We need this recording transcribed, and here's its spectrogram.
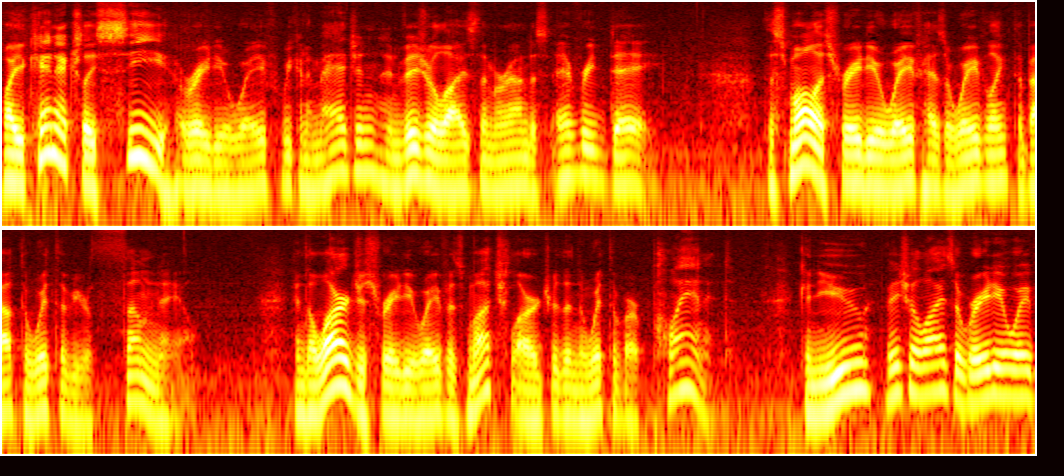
While you can't actually see a radio wave, we can imagine and visualize them around us every day. The smallest radio wave has a wavelength about the width of your thumbnail. And the largest radio wave is much larger than the width of our planet. Can you visualize a radio wave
